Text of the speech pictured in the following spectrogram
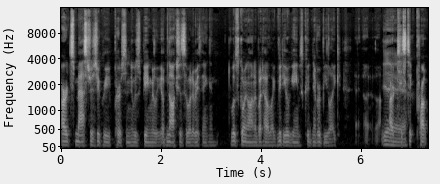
arts master's degree person who was being really obnoxious about everything and was going on about how like video games could never be like uh, Yeah, yeah, yeah. artistic pro-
